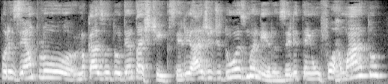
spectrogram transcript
por exemplo, no caso do Dentastix, ele age de duas maneiras. Ele tem um formato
